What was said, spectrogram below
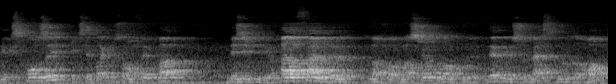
d'exposés, etc., qui seront faits par les étudiants. À la fin de la formation, donc le dernier semestre, nous aurons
